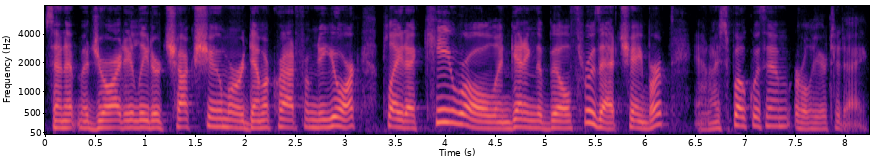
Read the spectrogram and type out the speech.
Senate Majority Leader Chuck Schumer, a Democrat from New York, played a key role in getting the bill through that chamber, and I spoke with him earlier today.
